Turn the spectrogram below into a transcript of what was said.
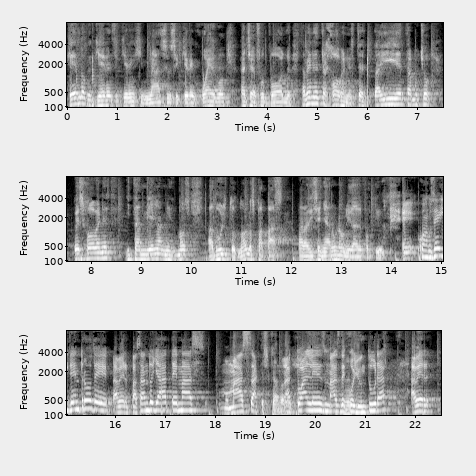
¿qué es lo que quieren? Si quieren gimnasio, si quieren juegos, cancha de fútbol, también entre jóvenes, ahí entra mucho pues jóvenes y también los mismos adultos, ¿no? Los papás para diseñar una unidad deportiva. Eh, Juan José, y dentro de, a ver, pasando ya a temas como más actuales, más de coyuntura, a ver,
